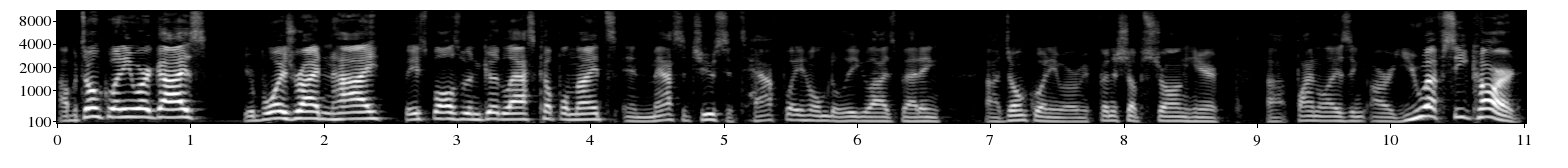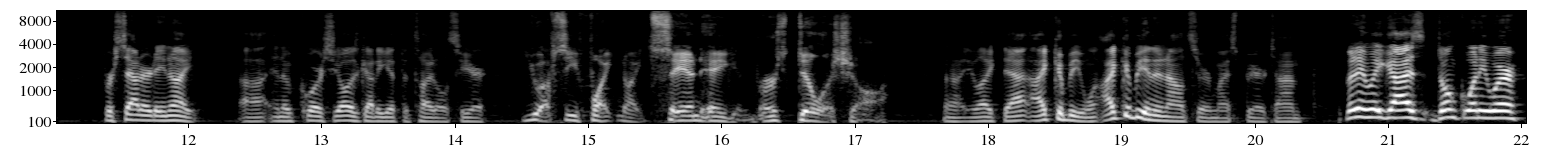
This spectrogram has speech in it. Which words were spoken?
Uh, but don't go anywhere, guys. Your boy's riding high. Baseball's been good last couple nights in Massachusetts, halfway home to legalized betting. Uh, don't go anywhere. We finish up strong here, uh, finalizing our UFC card for Saturday night. Uh, and of course, you always got to get the titles here. UFC Fight Night: Sandhagen versus Dillashaw. Uh, you like that? I could be one. I could be an announcer in my spare time. But anyway, guys, don't go anywhere.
